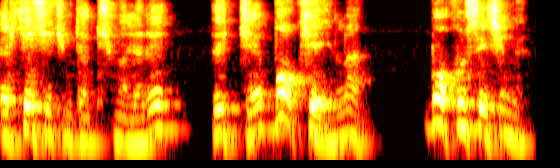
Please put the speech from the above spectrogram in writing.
Erken seçim tartışmaları, bütçe, bok yayın lan. Bokun seçimi.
